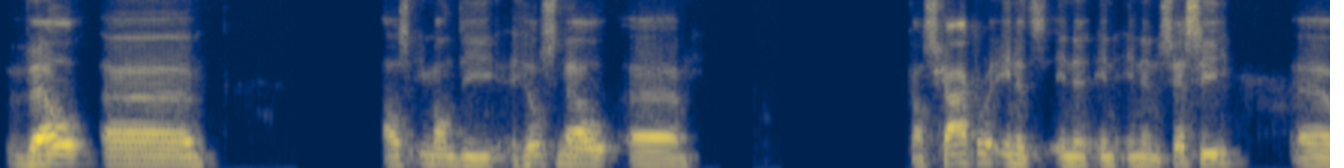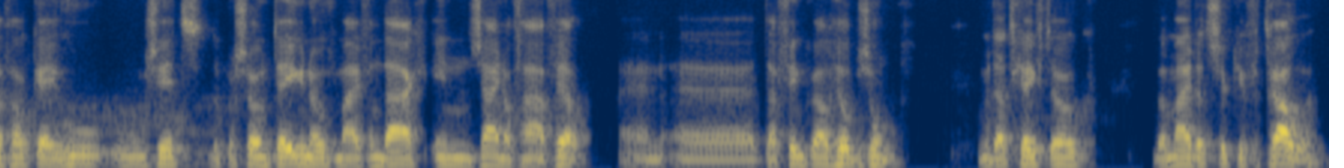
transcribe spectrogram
wel ehm, als iemand die heel snel kan schakelen in, het, in, een, in, in een sessie. Uh, van oké, hoe, hoe zit de persoon tegenover mij vandaag in zijn of haar vel? En uh, dat vind ik wel heel bijzonder. Maar dat geeft ook bij mij dat stukje vertrouwen.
